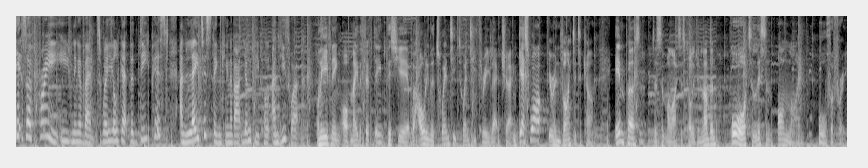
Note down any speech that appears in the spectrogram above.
It's a free evening event where you'll get the deepest and latest thinking about young people and youth work. On the evening of May the 15th this year, we're holding the 2023 lecture. And guess what? You're invited to come in person to St Mellitus College in London or to listen online, all for free.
